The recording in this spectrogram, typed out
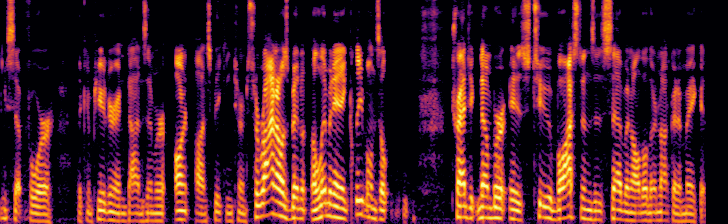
except for the computer and Don Zimmer aren't on speaking terms. Toronto's been eliminated. Cleveland's tragic number is two. Boston's is seven, although they're not going to make it.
